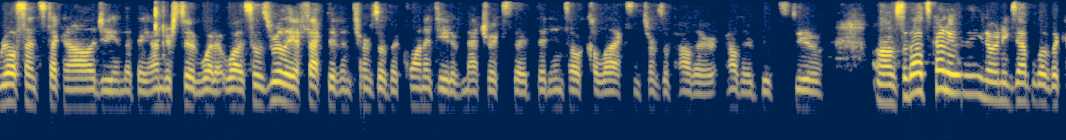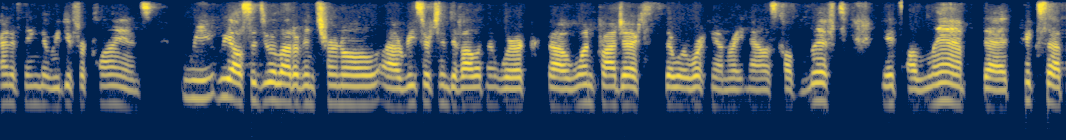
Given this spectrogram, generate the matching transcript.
RealSense technology and that they understood what it was. So it was really effective in terms of the quantitative metrics that, that Intel collects in terms of how their how their booths do. Um, so that's kind of you know an example of the kind of thing that we do for clients we, we also do a lot of internal uh, research and development work. Uh, one project that we're working on right now is called Lift. It's a lamp that picks up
